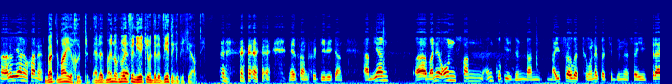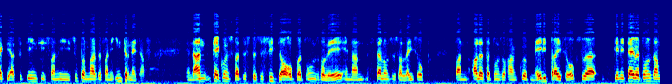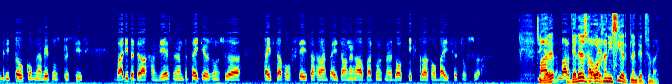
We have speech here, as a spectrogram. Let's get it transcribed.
Hallo Jan, hoe gaan dit? Wat baie goed. Hulle het my nog nooit yes. verneek want hulle weet ek het die geld nie. Net gaan goed hierdie kant. Ehm um, Jan, Uh wanneer ons gaan inkopies doen dan my vrou wat gewoonlik wat sy doen is sy trek die advertensies van die supermarkte van die internet af. En dan kyk ons wat is spesifiek daarop wat ons wil hê en dan stel ons soos 'n lys op van alles wat ons wil gaan koop met die pryse op. So teen die tyd wat ons dan by die til kom dan weet ons presies wat die bedrag gaan wees en dan baie keer is ons so 50 of 60 rand uithanging af wat ons nou dalk ekstra sal bysit of so. So julle julle is georganiseer klink dit vir my.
